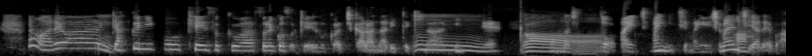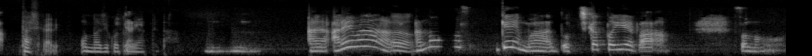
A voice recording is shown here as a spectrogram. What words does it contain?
でもあれは逆にこう継続はそれこそ継続は力なり的な意味で同じこああ、とを毎日毎日毎日毎日やれば。確かに。同じことやってた。うんうん。ああれは、うん。あのゲームはどっちかといえばその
